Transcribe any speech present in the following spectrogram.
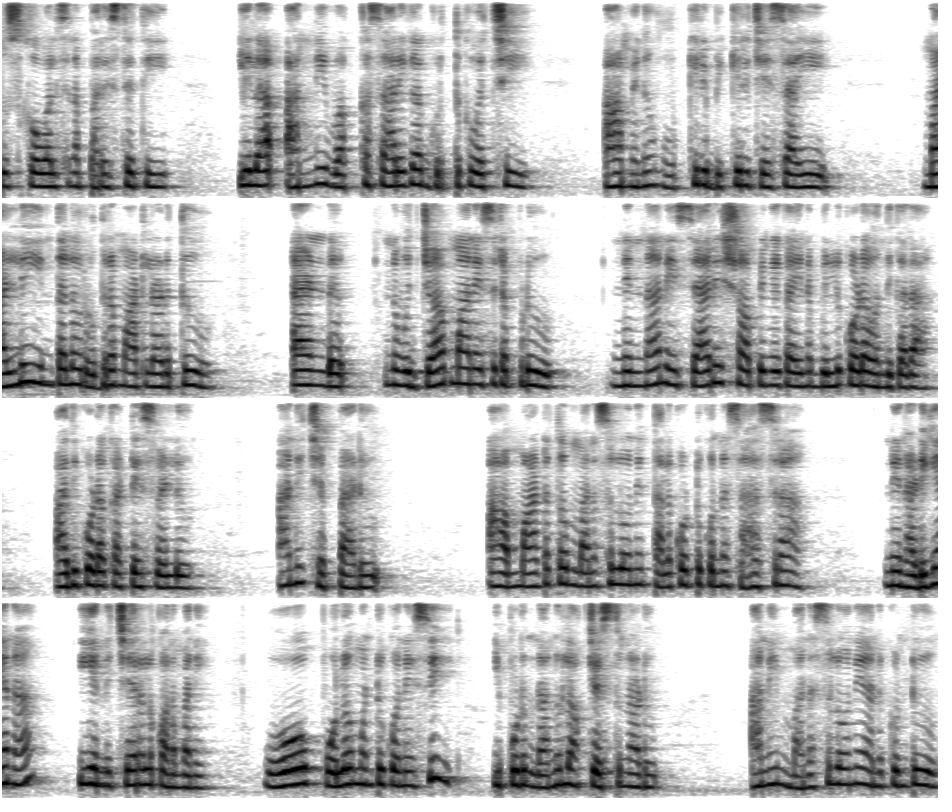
చూసుకోవాల్సిన పరిస్థితి ఇలా అన్నీ ఒక్కసారిగా గుర్తుకు వచ్చి ఆమెను ఉక్కిరి బిక్కిరి చేశాయి. మళ్ళీ ఇంతలో రుద్ర మాట్లాడుతూ అండ్ నువ్వు జాబ్ మానేసేటప్పుడు నిన్న నీ శారీ షాపింగ్కి అయిన బిల్లు కూడా ఉంది కదా అది కూడా కట్టేసి వెళ్ళు అని చెప్పాడు. ఆ మాటతో మనసులోనే తలకొట్టుకున్న సహస్ర నేను అడిగానా? ఈయన్ని చీరలు కొనమని? ఓ పొలోమంటూ కొనేసి ఇప్పుడు నన్ను లాక్ చేస్తున్నాడు అని మనసులోనే అనుకుంటూ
